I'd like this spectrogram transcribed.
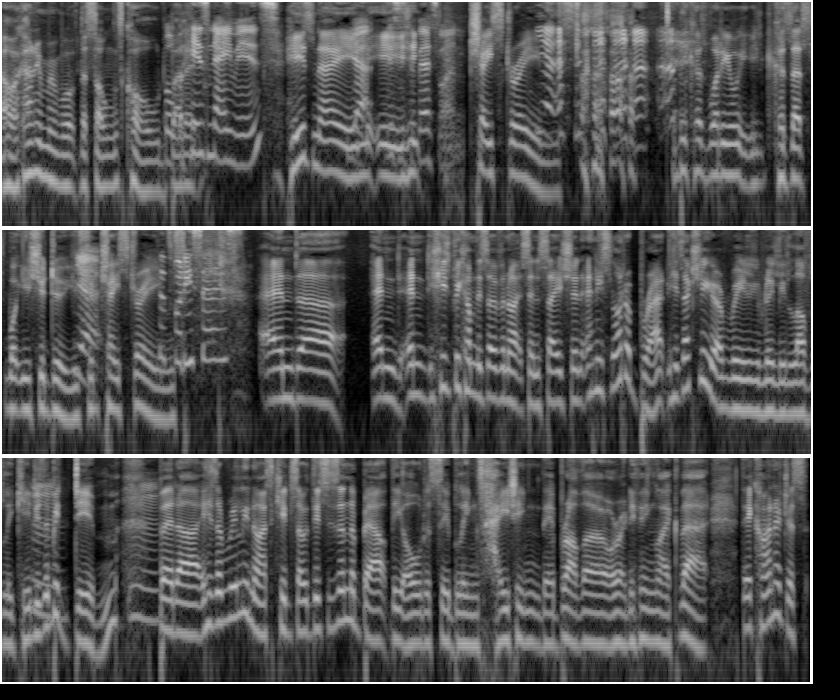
oh I can't even remember what the song's called, But, but it- his name is. his name Yeah, is, is the best one. Chase Dreams. because what do you? Because that's what you should do. You Yeah, should chase dreams That's what he says. and uh, and and he's become this overnight sensation. And he's not a brat. He's actually a really really lovely kid. He's a mm. bit dim, mm. but uh, he's a really nice kid. So this isn't about the older siblings hating their brother or anything like that. They're kind of just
